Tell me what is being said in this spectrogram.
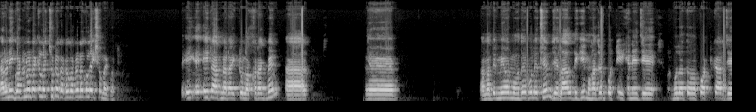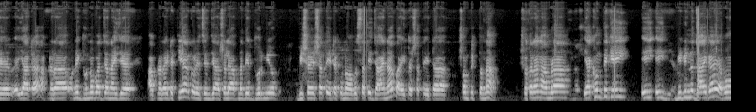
কারণ এই ঘটনাটাকে ছোটখাটো ঘটনাগুলো এই সময় ঘটে। এইটা আপনারা একটু লক্ষ্য রাখবেন। আর আমাদের মেয়র মহোদয় বলেছেন যে, লাল দিঘি মহাজনপট্টি এখানে যে মূলত পটকার যে ইয়াটা, আপনারা অনেক ধন্যবাদ জানাই যে আপনারা এটা ক্লিয়ার করেছেন যে আসলে আপনাদের ধর্মীয় বিষয়ের সাথে এটা কোনো অবস্থাতেই যায় না বা এটার সাথে এটা সম্পৃক্ত না। সুতরাং আমরা এখন থেকেই এই এই বিভিন্ন জায়গায় এবং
